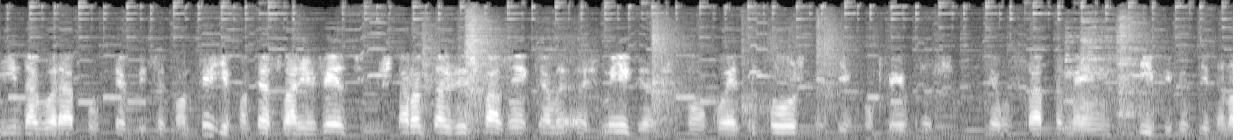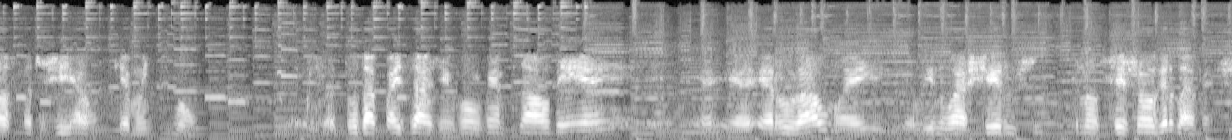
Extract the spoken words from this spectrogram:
e ainda agora há pouco tempo isso aconteceu, e acontece várias vezes, restaurantes às vezes fazem aquelas as migas com, com entrecosto, enfim, com febras, que é um prato também típico aqui da nossa região, que é muito bom. Toda a paisagem envolvente da aldeia é, é, é rural, não é? Ali não há cheiros que não sejam agradáveis.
